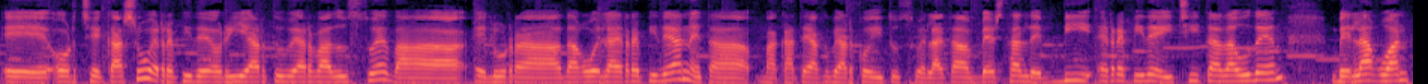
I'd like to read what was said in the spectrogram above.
e, hortxe kasu, errepide hori hartu behar baduzue, ba, elurra dagoela errepidean, eta bakateak beharko dituzuela. Eta bestalde, bi errepide itxita dauden, belagoan,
